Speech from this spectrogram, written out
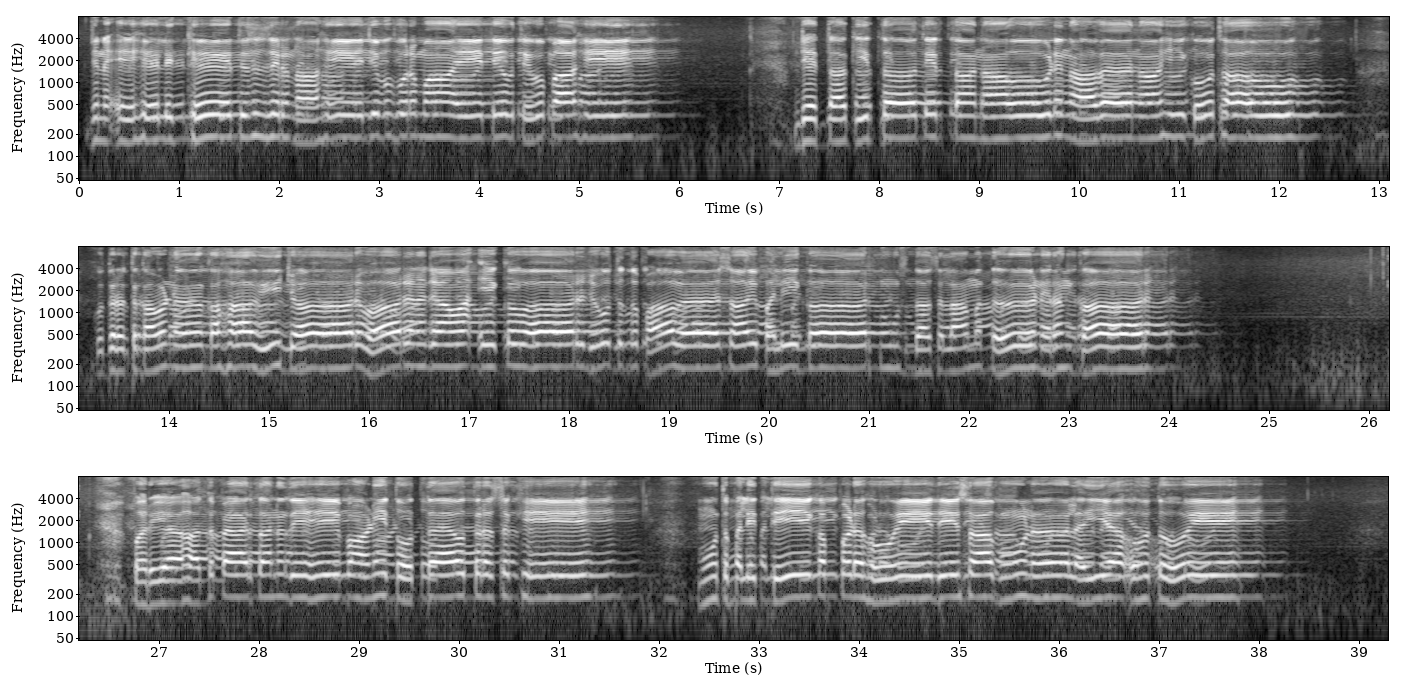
ਜਿਨ ਇਹ ਲਿਖੇ, ਤਿਸ ਸਿਰ ਨਾਹੇ, ਜਿਵ ਫਰਮਾਏ ਤਿਵ ਤਿਵ ਪਾਹੇ। ਜੇਤਾ ਕੀਤਾ, ਤੇਤਾ ਨਾਉ ਵਿਣਨਾਵੇ ਨਾਹੀ ਕੋ ਥਾਉ ਕੁਦਰਤ ਕਵਣ ਕਹਾ ਵਿਚਾਰ ਵਾਰ ਨ ਜਾਵਾਂ, ਇੱਕ ਵਾਰ ਜੋਤ ਤਤ ਪਾਵੈ ਸਾਈ ਭਲੀ ਕਰ ਤੂੰ ਸਦਾ ਸਲਾਮਤ, ਨਿਰੰਕਾਰ। ਪਰਿਆ ਹੱਥ ਪੈਰ ਤਨ ਦੇ, ਪਾਣੀ ਧੋਤੈ ਉਤਰ ਸਖੇ। ਮੂਤ ਪਲਿੱਤੇ ਕੱਪੜ ਹੋਏ ਦੇ ਸਾਬੂਣ ਲਈਆ ਉਹ ਧੋਏ।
